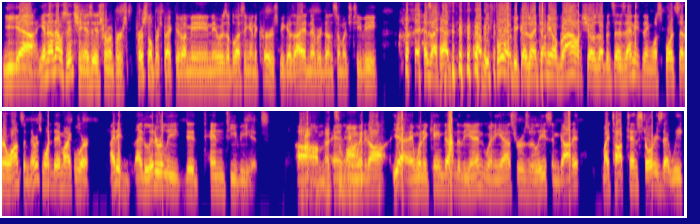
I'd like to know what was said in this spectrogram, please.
Yeah, you know, that was interesting. Is, is from a pers- personal perspective. I mean, it was a blessing and a curse because I had never done so much TV as I had uh, before. Because when Antonio Brown shows up and says anything, well, SportsCenter wants him. There was one day, Michael, where I did, I literally did ten TV hits. Wow, Um, that's a and, lot. and when it all, yeah, and when it came down to the end, when he asked for his release and got it, my top ten stories that week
